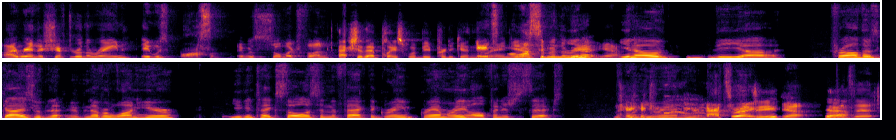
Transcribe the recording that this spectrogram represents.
I ran the shifter in the rain. It was awesome. It was so much fun. actually that place would be pretty good in the It's rain. Yeah. awesome in the you rain. know, yeah. you know the uh, for all those guys who've, ne- who've never won here, you can take solace in the fact that Graham, Graham Rahal finished sixth There when he go. ran here. That's right. See? Yeah. Yeah. That's it.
